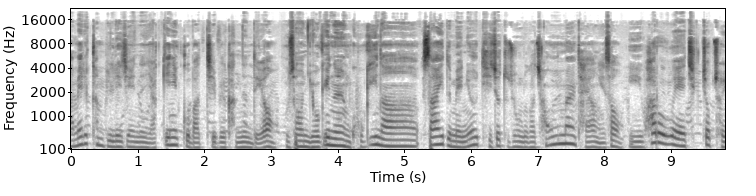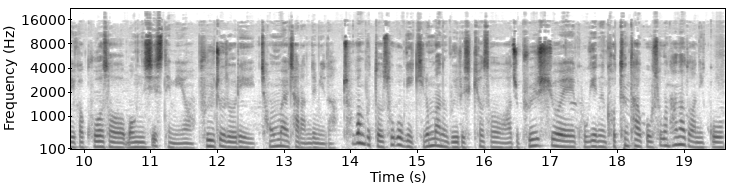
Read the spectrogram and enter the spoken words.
아메리칸 빌리지에 있는 야끼니쿠 맛집을 갔는데요. 우선 여기는 고기나 사이드 메뉴, 디저트 종류가 정말 다양해서 이 화로에 직접 저희가 구워서 먹는 시스템이에요. 불 조절이 정말 잘 안 됩니다. 초반부터 소고기 기름 많은 부위를 시켜서 아주 불쇼에 고기는 겉은 타고 속은 하나도 안 있고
